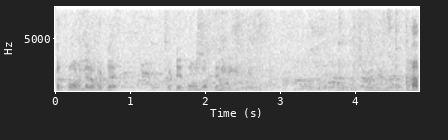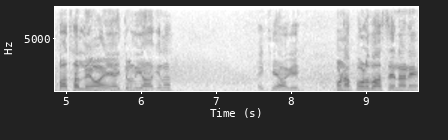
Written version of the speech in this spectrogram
ਪਰ ਫੋਨ ਮੇਰਾ ਵੱਡਾ ਵੱਡੇ ਫੋਨ ਵਾਸਤੇ ਨਹੀਂ ਹੈਗੀ ਸੀ ਆਪਾਂ ਥੱਲੇੋਂ ਆਏ ਆ, ਇਧਰੋਂ ਦੀ ਆ ਕੇ ਨਾ, ਇੱਥੇ ਆ ਗਏ। ਹੁਣ ਆ ਪੁਲ ਵਾਸਤੇ ਇਹਨਾਂ ਨੇ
